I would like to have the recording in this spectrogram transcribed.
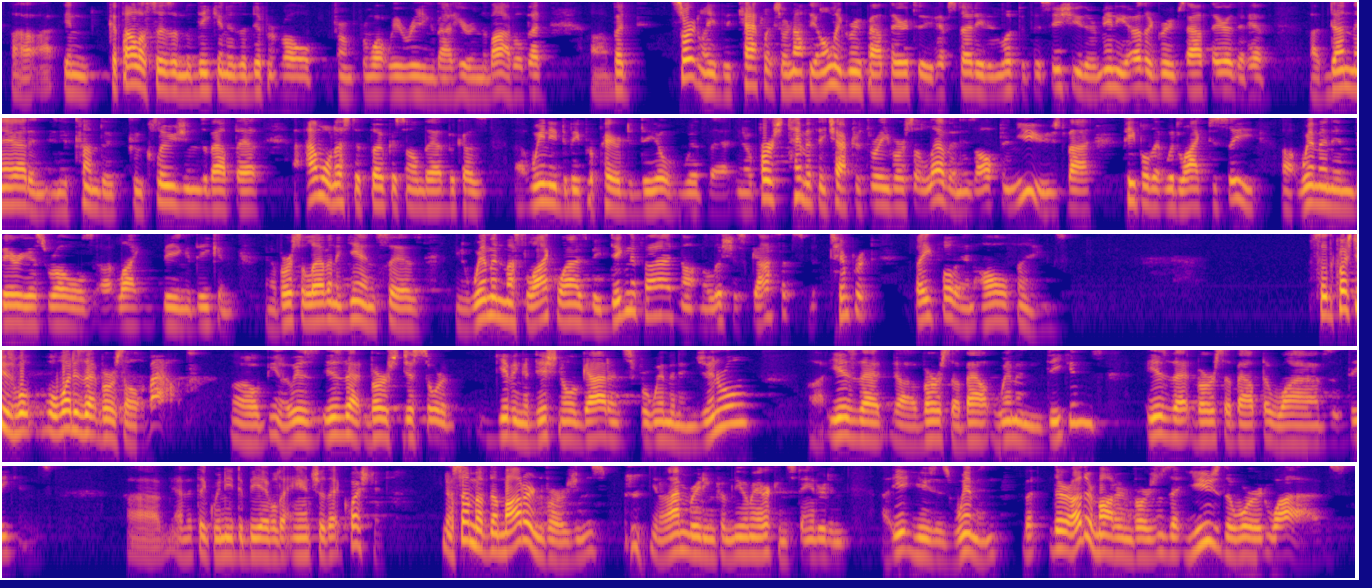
Uh, in Catholicism, the deacon is a different role from, from what we're reading about here in the Bible, but uh, but certainly the Catholics are not the only group out there to have studied and looked at this issue. There are many other groups out there that have I've done that and, and have come to conclusions about that. I want us to focus on that because uh, we need to be prepared to deal with that. You know, First Timothy chapter three verse eleven is often used by people that would like to see uh, women in various roles, uh, like being a deacon. Know, verse eleven again says, you know, women must likewise be dignified, not malicious gossips, but temperate, faithful in all things. So the question is, well, well what is that verse all about? Uh, you know, is, is that verse just sort of giving additional guidance for women in general? Uh, is that uh, verse about women deacons? Is that verse about the wives of deacons? Uh, and I think we need to be able to answer that question. You know, some of the modern versions, you know, I'm reading from New American Standard and uh, it uses women, but there are other modern versions that use the word wives.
